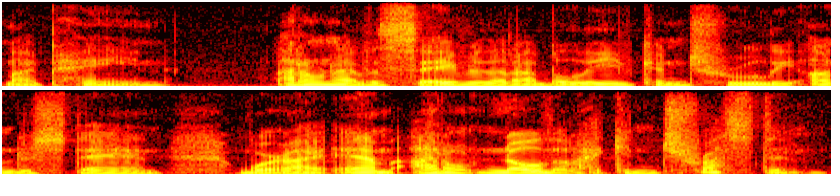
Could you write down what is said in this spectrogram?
my pain. I don't have a Savior that I believe can truly understand where I am. I don't know that I can trust Him.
